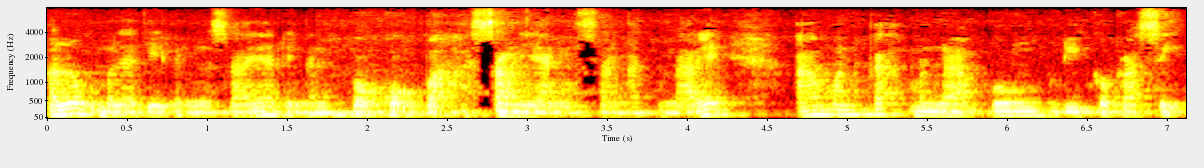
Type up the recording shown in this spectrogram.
Halo, kembali lagi dengan saya dengan pokok bahasan yang sangat menarik. Amankah menabung di koperasi?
